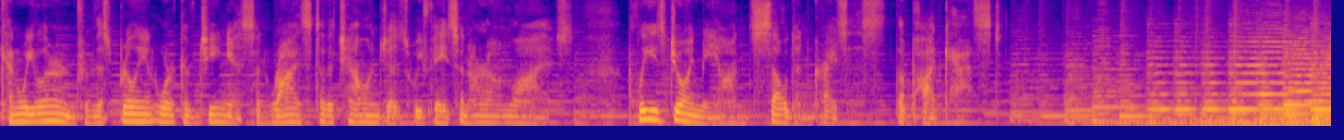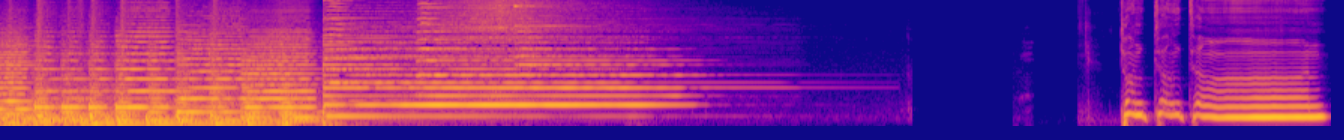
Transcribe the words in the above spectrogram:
Can we learn from this brilliant work of genius and rise to the challenges we face in our own lives? Please join me on Seldon Crisis, the podcast. Dun dun dun.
